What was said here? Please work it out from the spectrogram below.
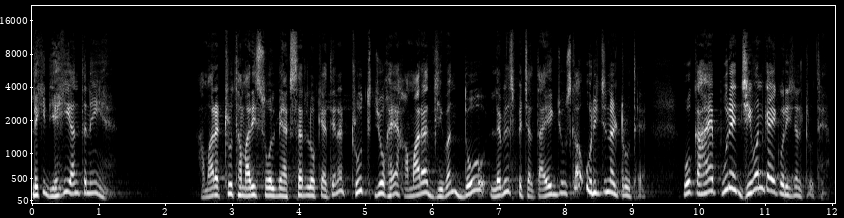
लेकिन यही अंत नहीं है। हमारा ट्रूथ हमारी सोल में अक्सर लोग कहते हैं ना ट्रूथ जो है हमारा जीवन दो लेवल्स पे चलता है, एक जो उसका ओरिजिनल ट्रूथ है, वो कहा है? पूरे जीवन का एक ओरिजिनल ट्रूथ है।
